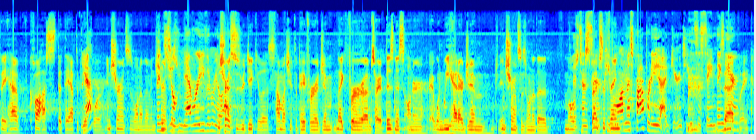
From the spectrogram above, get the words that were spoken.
they have costs that they have to pay Yeah. for. Insurance is one of them. Insurance Things you'll is, never even realize. insurance is ridiculous. How much you have to pay for a gym? Like for I'm sorry, a business owner. When we had our gym, insurance is one of the most expensive people on this property, I guarantee you it's the same thing Exactly. here.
